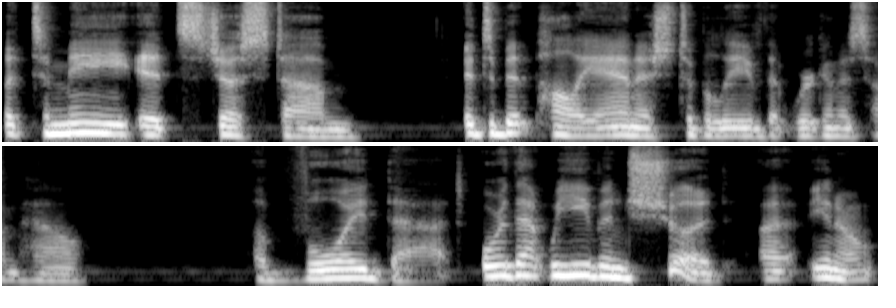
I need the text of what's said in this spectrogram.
But to me, it's just um, it's a bit Pollyannish to believe that we're going to somehow avoid that, or that we even should. Uh, you know,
